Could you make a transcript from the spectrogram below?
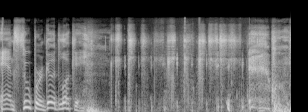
And super good looking.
